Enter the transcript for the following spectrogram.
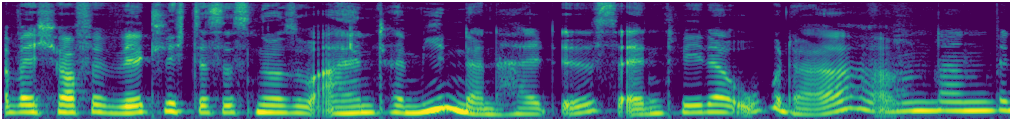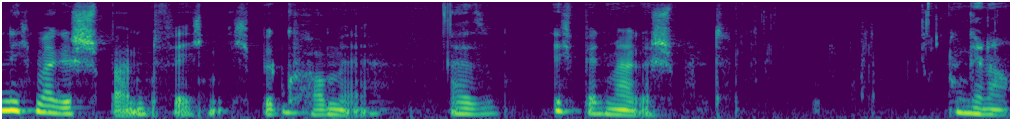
aber ich hoffe wirklich, dass es nur so ein Termin dann halt ist, entweder oder. Und dann bin ich mal gespannt, welchen ich bekomme. Also, ich bin mal gespannt. Genau,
